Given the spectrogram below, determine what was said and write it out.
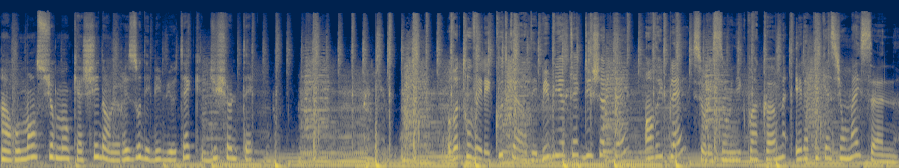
Un roman sûrement caché dans le réseau des bibliothèques du Choletais. Retrouvez les coups de cœur des bibliothèques du Choletais en replay sur le sonunique.com et l'application MySun.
